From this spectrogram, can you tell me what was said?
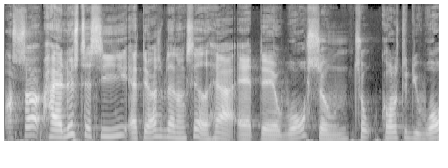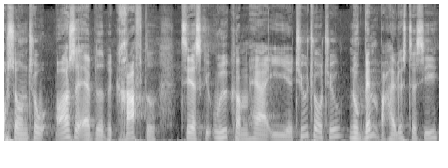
og så har jeg lyst til at sige, at det også er blevet annonceret her, at uh, Warzone 2, Call of Duty Warzone 2, også er blevet bekræftet til at skal udkomme her i 2022. November har jeg lyst til at sige.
